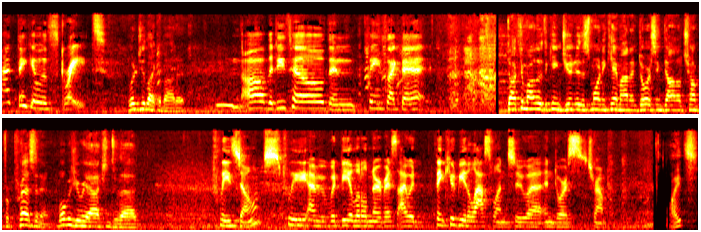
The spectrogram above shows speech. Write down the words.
I think it was great. What did you like about it? All the details and things like that. Dr. Martin Luther King Jr. this morning came out endorsing Donald Trump for president. What was your reaction to that? Please don't. Please, I would be a little nervous. I would think he would be the last one to uh, endorse Trump. Lights?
